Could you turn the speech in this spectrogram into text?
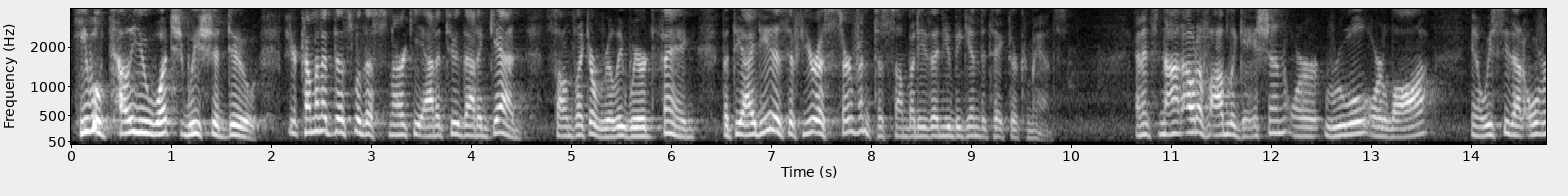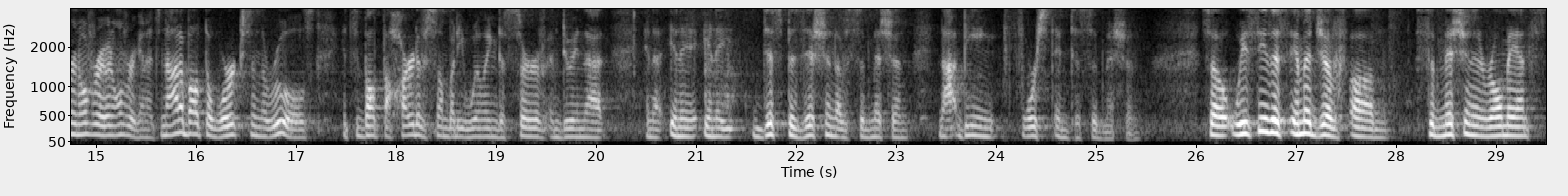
He will tell you what we should do. If you're coming at this with a snarky attitude, that again sounds like a really weird thing. But the idea is if you're a servant to somebody, then you begin to take their commands. And it's not out of obligation or rule or law. You know, we see that over and over and over again. It's not about the works and the rules, it's about the heart of somebody willing to serve and doing that in a, in a, in a disposition of submission, not being forced into submission. So we see this image of um, submission and romance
